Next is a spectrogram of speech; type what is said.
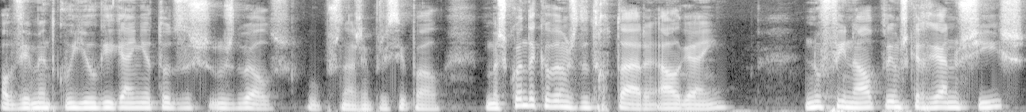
obviamente que o Yugi ganha todos os, os duelos, o personagem principal. Mas quando acabamos de derrotar alguém, no final podemos carregar no X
